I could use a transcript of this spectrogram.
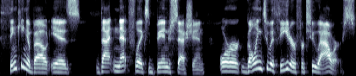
thinking about is that Netflix binge session or going to a theater for two hours.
